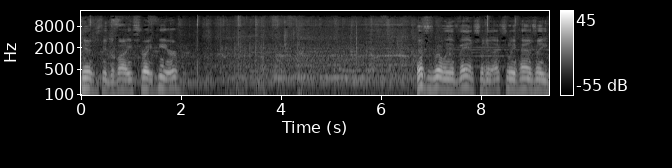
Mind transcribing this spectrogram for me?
Here's the device right here. This is really advanced it actually has a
